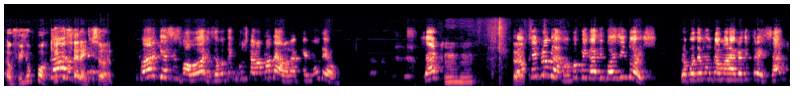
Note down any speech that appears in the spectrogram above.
Eu fiz um pouquinho Claro, diferente, que- senhor. Claro que esses valores eu vou ter que buscar na tabela, né? Porque não deu. Certo? Uhum. Então, sem problema. Eu vou pegar de dois em dois. Para eu poder montar uma regra de três, certo?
